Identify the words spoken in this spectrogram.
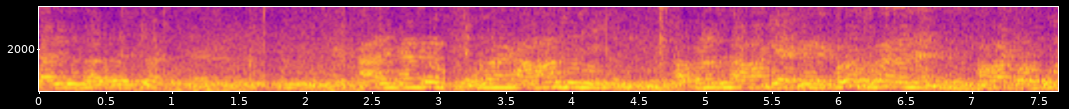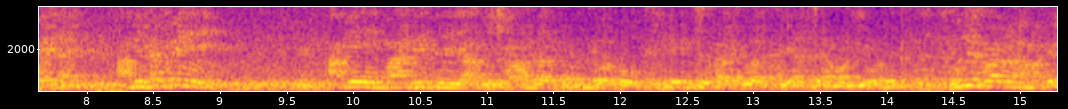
গাড়িতে চার মিনিট লাগবে। আর সুতরাং আমার যদি আপনারা যদি আমাকে এখানে ক্রস করে দেন, আমার কোনো ভয় নাই। আমি হ্যাপি আমি মাটিতে আমি সমাধান করব। এর চেয়ে আর কি আছে আমার জীবনে। বুঝে করেন আমাকে।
